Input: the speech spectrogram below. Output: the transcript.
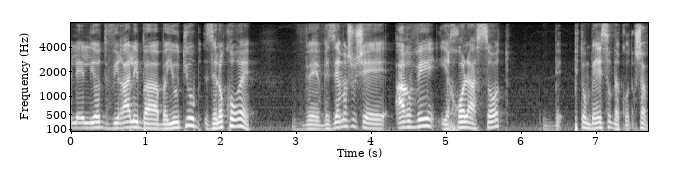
להיות ויראלי ב- ביוטיוב, זה לא קורה. ו- וזה משהו שארווי יכול לעשות ב- פתאום בעשר דקות. עכשיו,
